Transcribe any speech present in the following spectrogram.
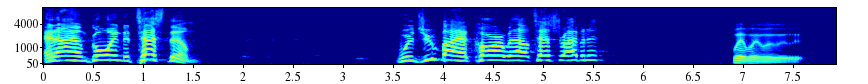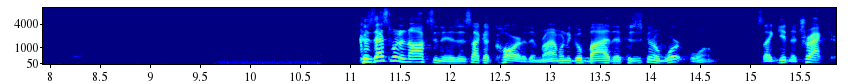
and I am going to test them. Would you buy a car without test driving it? Wait, wait, wait, wait, wait. Because that's what an oxen is. It's like a car to them, right? I'm going to go buy that because it's going to work for them. It's like getting a tractor,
